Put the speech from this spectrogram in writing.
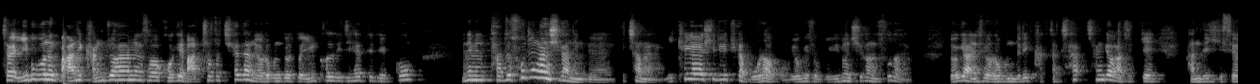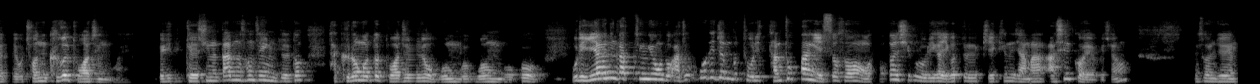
제가 이 부분은 많이 강조하면서 거기에 맞춰서 최대한 여러분들도 encourage 해드리고 왜냐면 다들 소중한 시간인데 그렇잖아요. 이 KR CDT가 뭐라고 여기서 뭐 이런 시간을 쏟아요. 여기 안에서 여러분들이 각자 차, 챙겨가실 게 반드시 있어야 되고 저는 그걸 도와주는 거예요. 계시는 다른 선생님들도 다 그런 것도 도와주려고 모은, 거, 모은 거고 우리 이한님 같은 경우도 아주 오래전부터 우리 단톡방에 있어서 어떤 식으로 우리가 이것들을 기획했는지 아마 아실 거예요. 그죠? 그래서 이제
